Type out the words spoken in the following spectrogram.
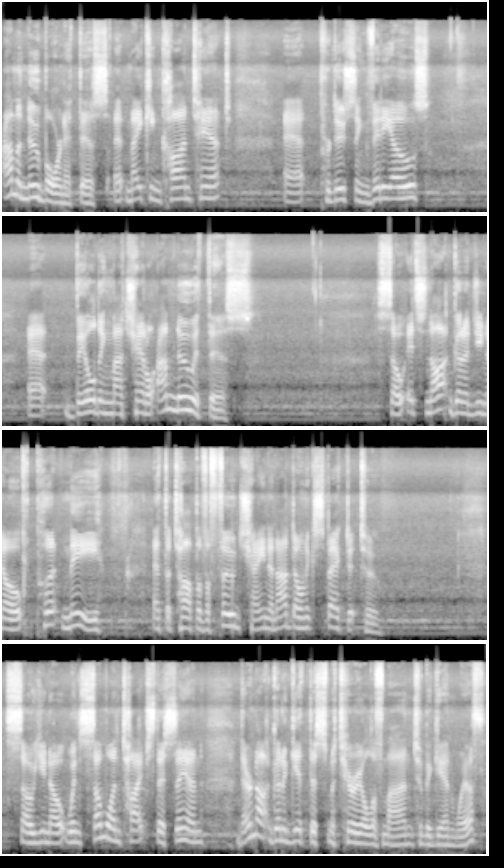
I'm a newborn at this, at making content, at producing videos, at building my channel. I'm new at this. So it's not going to, you know, put me at the top of a food chain, and I don't expect it to. So, you know, when someone types this in, they're not going to get this material of mine to begin with.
